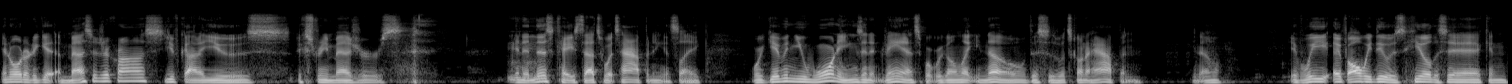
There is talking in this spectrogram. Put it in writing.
in order to get a message across, you've got to use extreme measures. And in this case, that's what's happening. It's like we're giving you warnings in advance, but we're going to let you know this is what's going to happen. You know, if we if all we do is heal the sick, and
